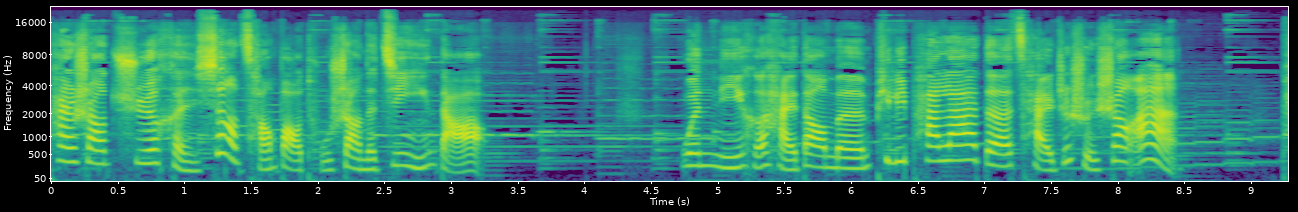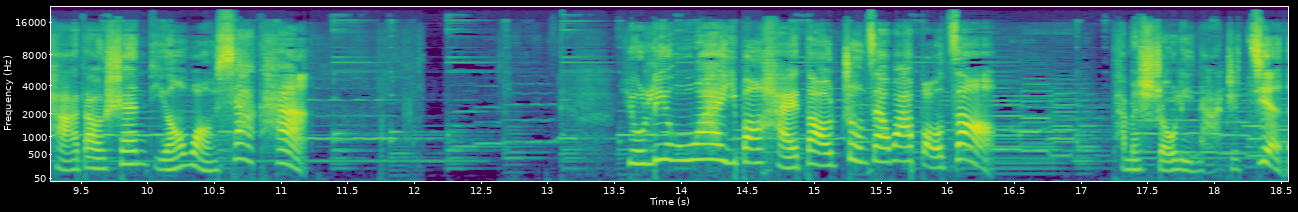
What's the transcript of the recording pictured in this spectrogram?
看上去很像藏宝图上的金银岛。温妮和海盗们噼里啪啦地踩着水上岸，爬到山顶往下看。有另外一帮海盗正在挖宝藏，他们手里拿着剑、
